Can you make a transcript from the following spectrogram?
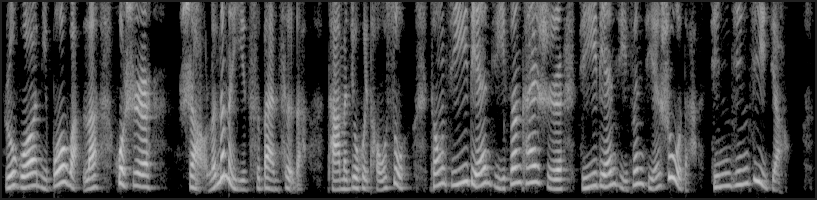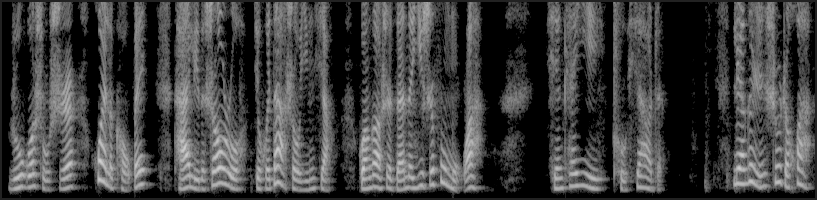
如果你播晚了，或是……”少了那么一次半次的，他们就会投诉。从几点几分开始，几点几分结束的，斤斤计较。如果属实，坏了口碑，台里的收入就会大受影响。广告是咱的衣食父母啊！钱开义苦笑着。两个人说着话，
